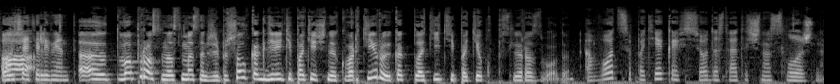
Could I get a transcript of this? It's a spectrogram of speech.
Получать элемент. А, вопрос у нас в мессенджере пришел, как делить ипотечную квартиру и как платить ипотеку после развода? А вот с ипотекой все достаточно сложно,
